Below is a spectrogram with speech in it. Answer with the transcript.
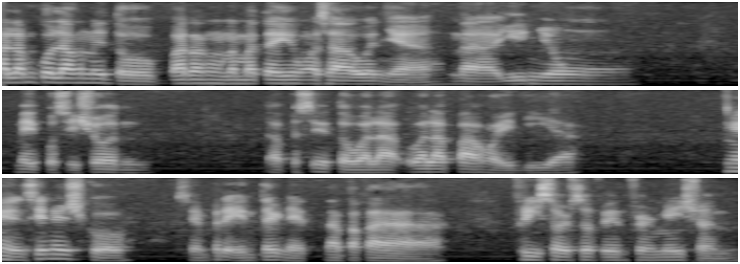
alam ko lang nito, parang namatay yung asawa niya na yun yung may posisyon. Tapos ito wala wala pa akong idea. Ngayon, sinerge ko, siyempre internet, napaka free source of information.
